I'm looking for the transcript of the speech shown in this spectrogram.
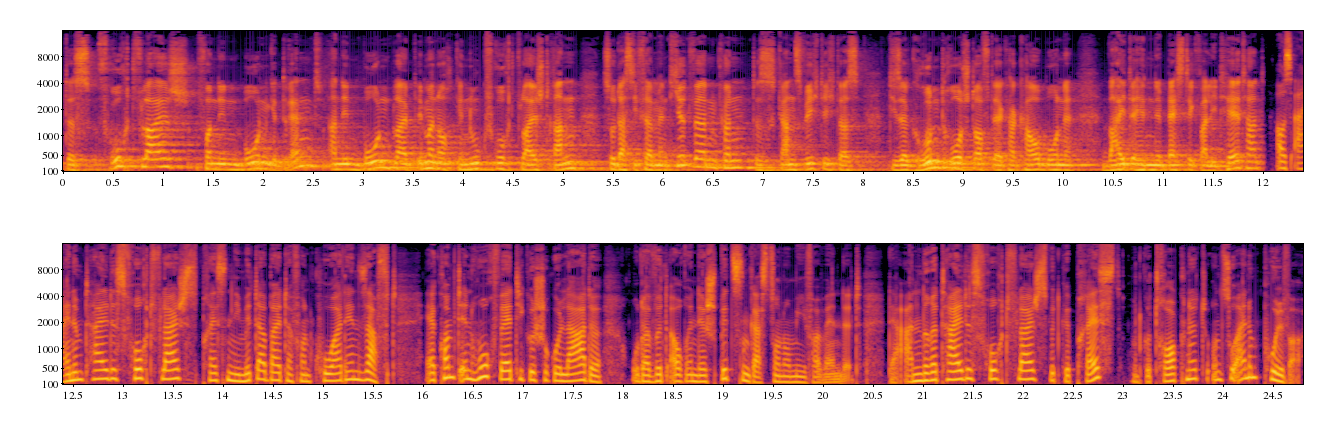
das Fruchtfleisch von den Bohnen getrennt. An den Bohnen bleibt immer noch genug Fruchtfleisch dran, sodass sie fermentiert werden können. Das ist ganz wichtig, dass dieser Grundrohstoff der Kakaobohne weiterhin eine beste Qualität hat. Aus einem Teil des Fruchtfleischs pressen die Mitarbeiter von Coa den Saft. Er kommt in hochwertige Schokolade oder wird auch in der Spitzengastronomie verwendet. Der andere Teil des Fruchtfleischs wird gepresst und getrocknet und zu einem Pulver.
